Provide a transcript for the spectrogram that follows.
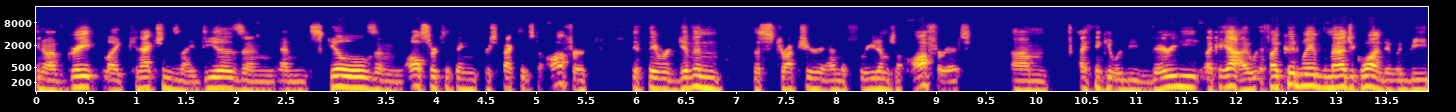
you know have great like connections and ideas and and skills and all sorts of things perspectives to offer if they were given the structure and the freedom to offer it. Um, I think it would be very like yeah. If I could wave the magic wand, it would be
